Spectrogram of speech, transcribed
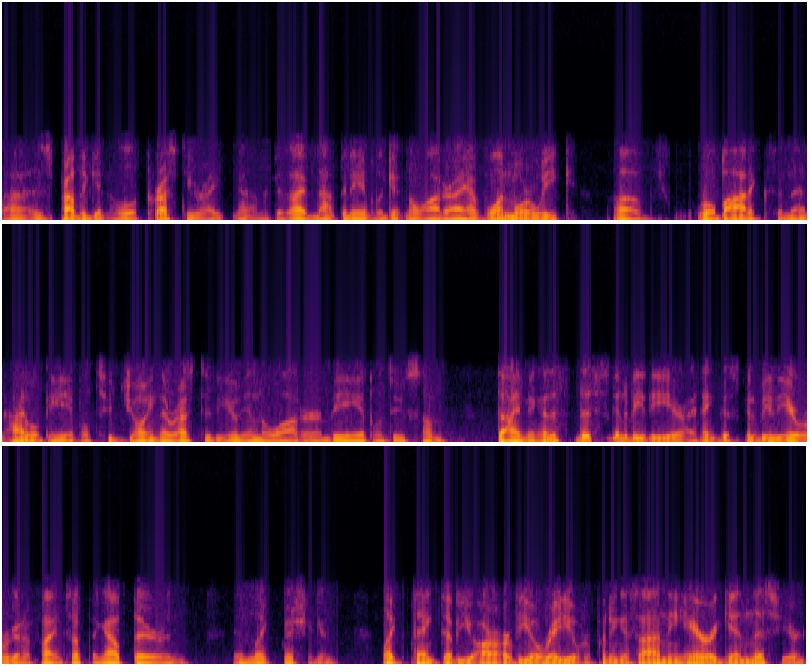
uh, is probably getting a little crusty right now because I've not been able to get in the water. I have one more week of robotics, and then I will be able to join the rest of you in the water and be able to do some diving. This this is going to be the year. I think this is going to be the year we're going to find something out there in in Lake Michigan. I'd like to thank WRVO Radio for putting us on the air again this year.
